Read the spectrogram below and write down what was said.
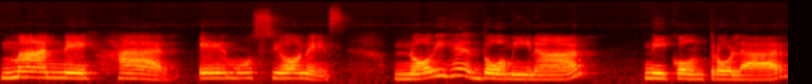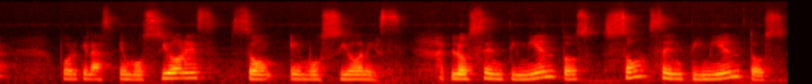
manejar emociones. No dije dominar ni controlar, porque las emociones son emociones. Los sentimientos son sentimientos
